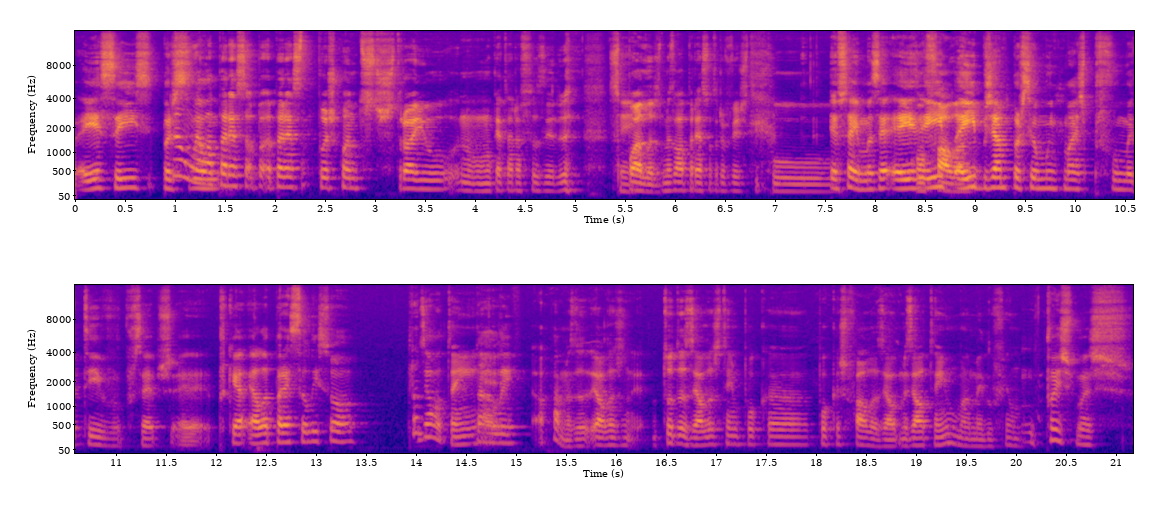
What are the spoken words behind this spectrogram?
esse aí pareceu. Não, ela aparece, aparece depois quando se destrói o. Não, não quero estar a fazer spoilers, mas ela aparece outra vez tipo. Eu sei, mas é- é- aí, aí já me pareceu muito mais performativo, percebes? É, Porque ela aparece ali só. Mas ela tem. Está ali. Opá, mas elas, todas elas têm pouca, poucas falas, mas ela tem uma a meio do filme. Pois, mas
